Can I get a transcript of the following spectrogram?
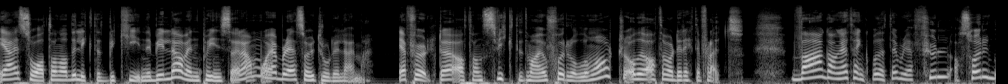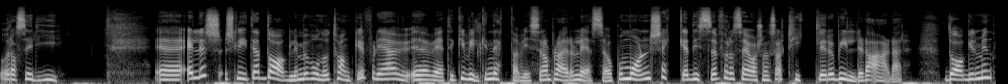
Jeg så at han hadde likt et bikinibilde av en på Instagram, og jeg ble så utrolig lei meg. Jeg følte at han sviktet meg og forholdet vårt, og at det var direkte flaut. Hver gang jeg tenker på dette, blir jeg full av sorg og raseri. Eh, ellers sliter jeg daglig med vonde tanker, fordi jeg, vet ikke hvilke nettaviser han pleier å lese, og på morgenen sjekker jeg disse for å se hva slags artikler og bilder det er der. Dagen min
